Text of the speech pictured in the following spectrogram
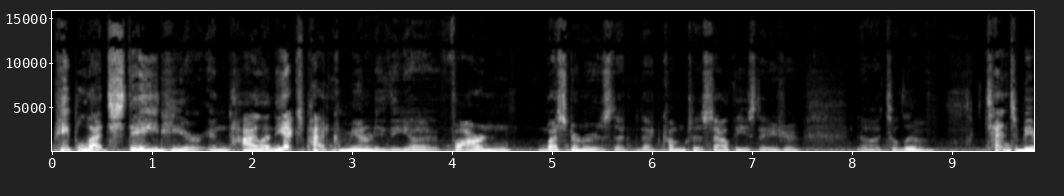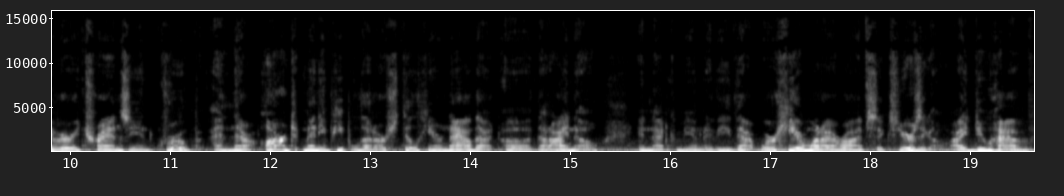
people that stayed here in Thailand, the expat community, the uh, foreign Westerners that, that come to Southeast Asia uh, to live tend to be a very transient group, and there aren't many people that are still here now that uh, that I know in that community that were here when I arrived six years ago. I do have,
